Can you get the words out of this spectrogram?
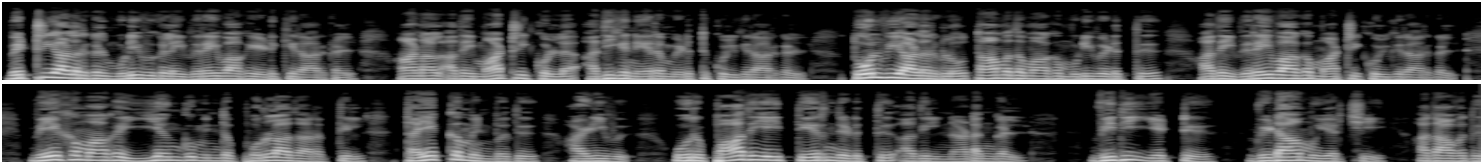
வெற்றியாளர்கள் முடிவுகளை விரைவாக எடுக்கிறார்கள். ஆனால் அதை மாற்றிக்கொள்ள அதிக நேரம் எடுத்துக்கொள்கிறார்கள். தோல்வியாளர்களோ தாமதமாக முடிவெடுத்து அதை விரைவாக மாற்றிக்கொள்கிறார்கள். வேகமாக இயங்கும் இந்த பொருளாதாரத்தில் தயக்கம் என்பது அழிவு. ஒரு பாதையை தேர்ந்தெடுத்து அதில் நடங்கள். விதி எட்டு விடாமுயற்சி அதாவது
